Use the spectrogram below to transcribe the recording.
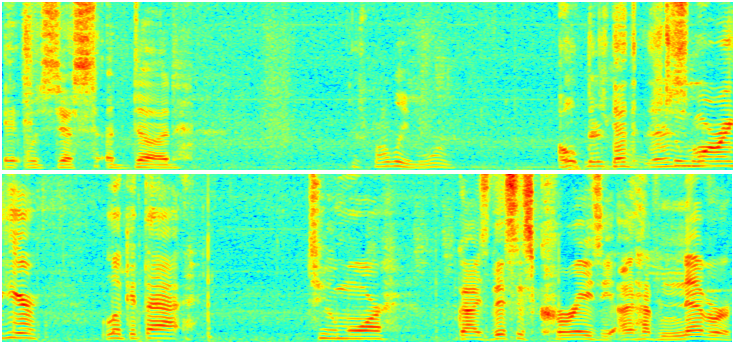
it was just a dud. There's probably more. Oh, there's there- more. there's Two more. more. right here. Look at that. Two more. Guys, this is crazy. I have never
